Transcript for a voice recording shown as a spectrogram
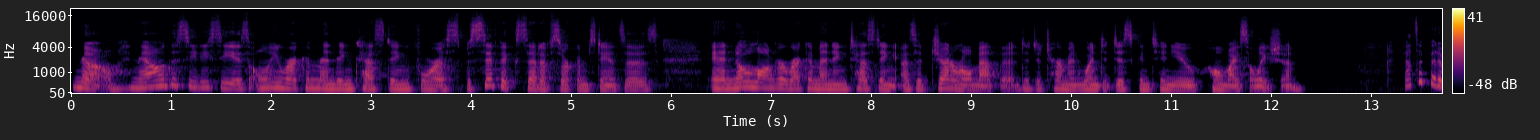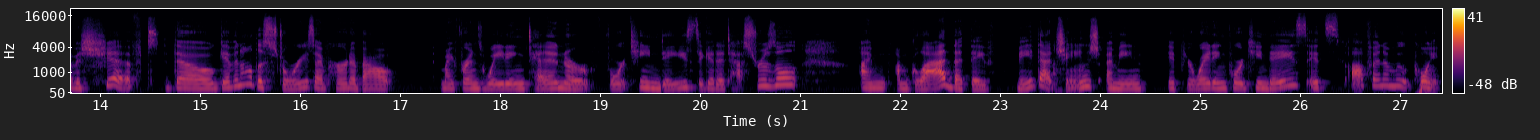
No. Now the CDC is only recommending testing for a specific set of circumstances and no longer recommending testing as a general method to determine when to discontinue home isolation. That's a bit of a shift, though, given all the stories I've heard about my friends waiting 10 or 14 days to get a test result. I'm I'm glad that they've made that change. I mean, if you're waiting 14 days, it's often a moot point.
